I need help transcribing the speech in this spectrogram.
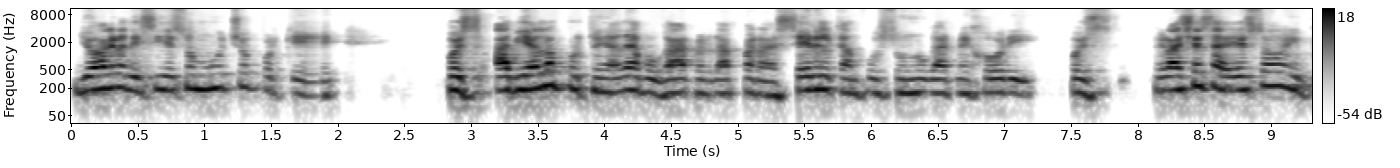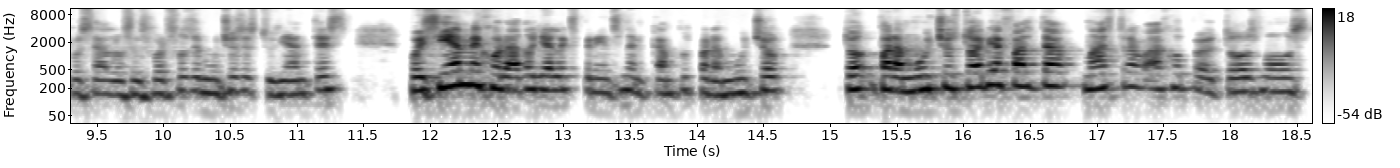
yo agradecí eso mucho porque pues había la oportunidad de abogar, ¿verdad? Para hacer el campus un lugar mejor y pues gracias a eso y pues a los esfuerzos de muchos estudiantes, pues sí ha mejorado ya la experiencia en el campus para, mucho, para muchos. Todavía falta más trabajo, pero de todos modos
